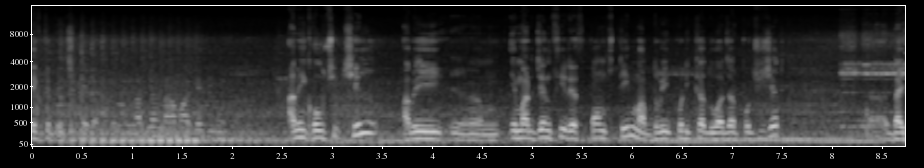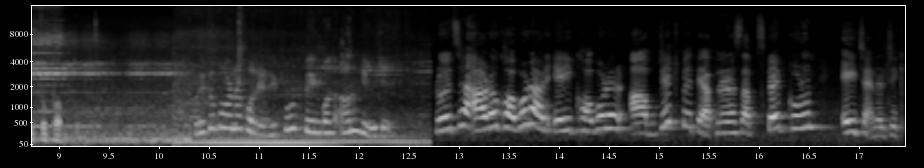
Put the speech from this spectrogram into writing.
দেখতে পেয়েছি। আপনার নাম আমি কৌশিক শীল আমি এমার্জেন্সি রেসপন্স টিম মাধ্যমিক পরীক্ষা দু হাজার পঁচিশের দায়িত্বপ্রাপ্ত। ঋতুপর্ণা কোলের রিপোর্ট বেঙ্গল আনলিমিটেড। রয়েছে আরও খবর আর এই খবরের আপডেট পেতে আপনারা সাবস্ক্রাইব করুন এই চ্যানেলটিকে।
